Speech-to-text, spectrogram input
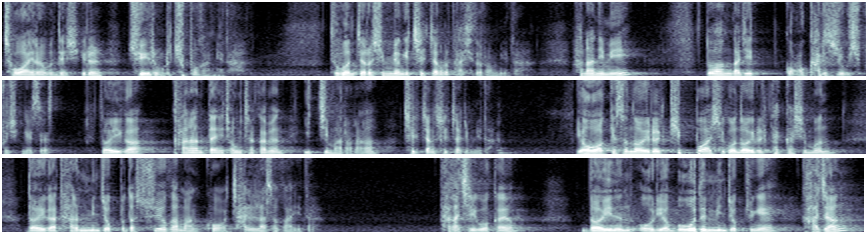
저와 여러분 되시기를 주의 이름으로 축복합니다. 두 번째로 신명기 7장으로 다시 돌아옵니다. 하나님이 또 한 가지 꼭 가르쳐 주고 싶으신 게 있어요. 너희가 가나안 땅에 정착하면 잊지 말아라. 7장 7절입니다. 여호와께서 너희를 기뻐하시고 너희를 택하심은 너희가 다른 민족보다 수요가 많고 잘나서가 아니다. 다 같이 읽어볼까요? 너희는 오히려 모든 민족 중에 가장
